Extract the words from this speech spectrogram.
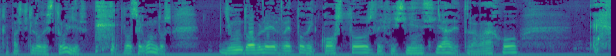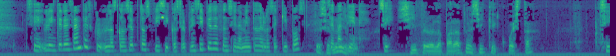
capaz que lo destruyes dos segundos. Y un doble reto de costos, de eficiencia, de trabajo. Sí, lo interesante es los conceptos físicos, el principio de funcionamiento de los equipos se mismo. mantiene. Sí, Sí, pero el aparato en sí que cuesta. sí,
